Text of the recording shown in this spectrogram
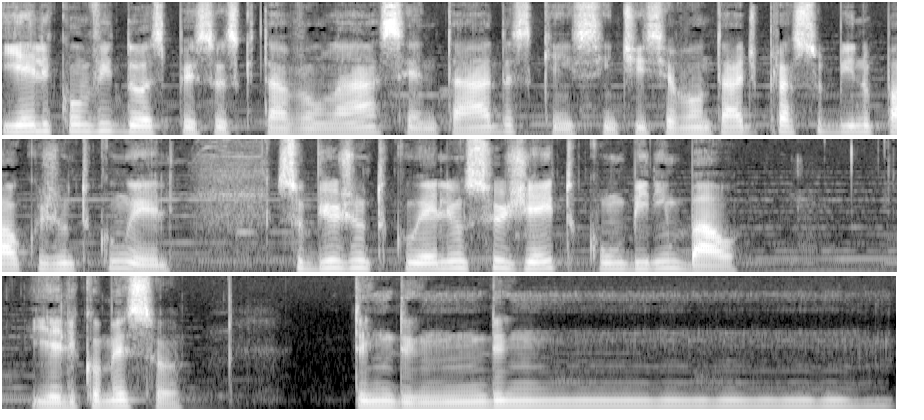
E ele convidou as pessoas que estavam lá sentadas, quem se sentisse à vontade, para subir no palco junto com ele. Subiu junto com ele um sujeito com um birimbau. E ele começou. Ding, ding, ding.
